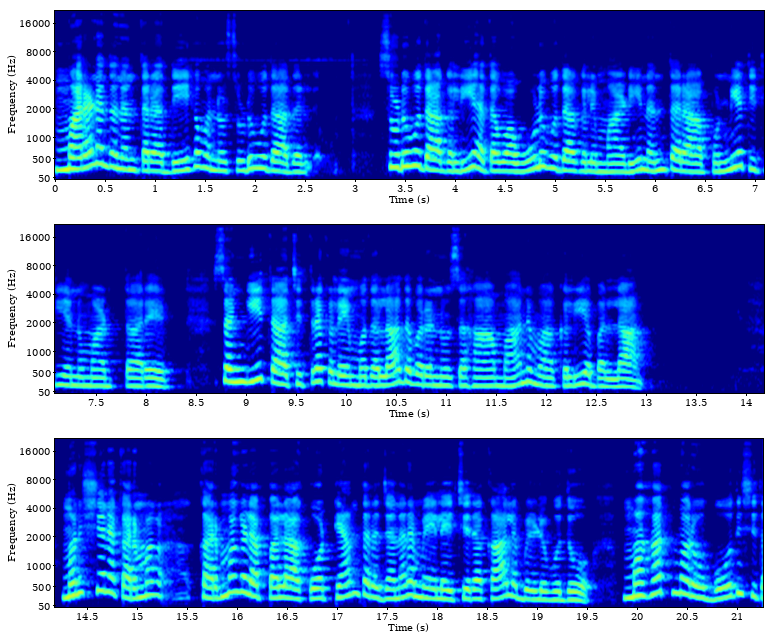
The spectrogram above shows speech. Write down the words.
ಮರಣದ ನಂತರ ದೇಹವನ್ನು ಸುಡುವುದಾದ, ಸುಡುವುದಾಗಲಿ ಅಥವಾ ಉಳುವುದಾಗಲಿ ಮಾಡಿ ನಂತರ ಪುಣ್ಯತಿಥಿಯನ್ನು ಮಾಡುತ್ತಾರೆ. ಸಂಗೀತ, ಚಿತ್ರಕಲೆ ಮೊದಲಾದವರನ್ನು ಸಹ ಮಾನವ ಕಲಿಯಬಲ್ಲ. ಮನುಷ್ಯನ ಕರ್ಮ, ಕರ್ಮಗಳ ಫಲ ಕೋಟ್ಯಾಂತರ ಜನರ ಮೇಲೆ ಚಿರಕಾಲ ಬೀಳುವುದು. ಮಹಾತ್ಮರು ಬೋಧಿಸಿದ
